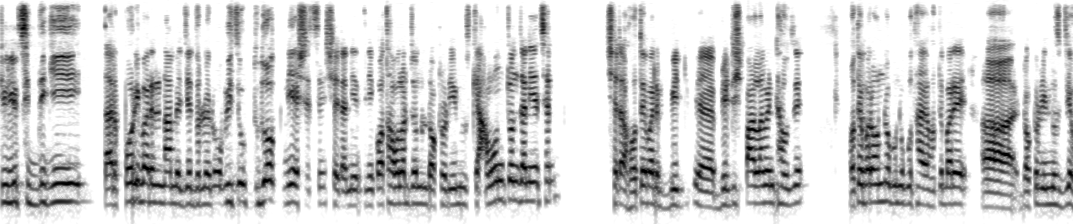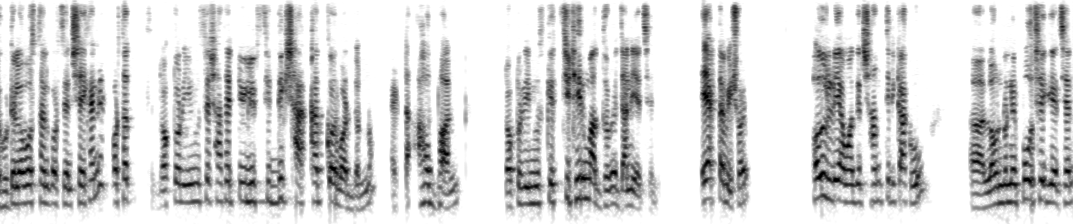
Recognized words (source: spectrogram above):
টিউলিপ সিদ্দিকি তার পরিবারের নামে যে ধরনের অভিযোগ দুদক নিয়ে এসেছে, সেটা নিয়ে তিনি কথা বলার জন্য ডক্টর ইউনুসকে আমন্ত্রণ জানিয়েছেন। সেটা হতে পারে ব্রিটিশ পার্লামেন্ট হাউসে, হতে পারে অন্য কোনো কোথায়, হতে পারে ডক্টর ইউনুস যে হোটেলে অবস্থান করছেন সেখানে। অর্থাৎ ডক্টর ইউনুসের সাথে টিউলিপ সিদ্দিক সাক্ষাৎ করবার জন্য একটা আহ্বান ডক্টর ইউনুসকে চিঠির মাধ্যমে জানিয়েছেন। এই একটা বিষয় অলরেডি আমাদের শান্তির কাকু লন্ডনে পৌঁছে গিয়েছেন।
